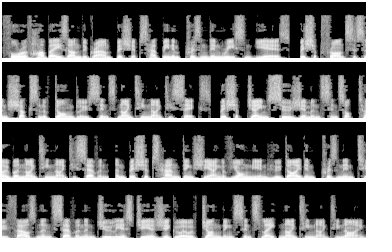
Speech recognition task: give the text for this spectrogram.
Four of Hebei's underground bishops have been imprisoned in recent years, Bishop Francis An Shuxin of Donglu since 1996, Bishop James Su Zhimin since October 1997, and Bishops Han Dingxiang of Yongnian who died in prison in 2007 and Julius Jia Zhiguo of Zhengding since late 1999.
